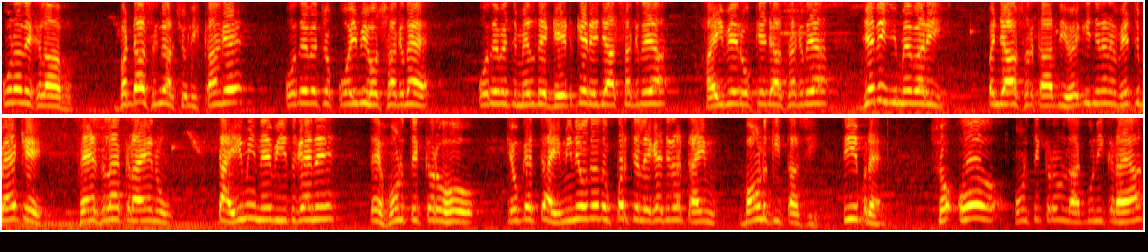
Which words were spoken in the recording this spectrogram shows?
ਉਹਨਾਂ ਦੇ ਖਿਲਾਫ ਵੱਡਾ ਸੰਘਰਸ਼ ਉਲੀਕਾਂਗੇ। ਉਹਦੇ ਵਿੱਚੋਂ ਕੋਈ ਵੀ ਹੋ ਸਕਦਾ ਹੈ, ਉਹਦੇ ਵਿੱਚ ਮਿਲਦੇ ਗੇਟ ਘੇਰੇ ਜਾ ਸਕਦੇ ਆ ਹਾਈਵੇ ਰੋਕੇ ਜਾ ਸਕਦੇ ਆ। ਜਿਹਦੀ ਜ਼ਿੰਮੇਵਾਰੀ ਪੰਜਾਬ ਸਰਕਾਰ ਦੀ ਹੋਏਗੀ, ਜਿਨ੍ਹਾਂ ਨੇ ਵਿੱਚ ਬਹਿ ਕੇ ਫੈਸਲਾ ਕਰਾਏ ਨੂੰ 2.5 ਮਹੀਨੇ ਬੀਤ ਗਏ ਨੇ ਤੇ ਹੁਣ ਤੱਕ ਉਹ ਕਿਉਂਕਿ 2.5 ਮਹੀਨੇ ਉਹਦੇ ਤੋਂ ਉੱਪਰ ਚਲੇ ਗਿਆ ਜਿਹੜਾ ਟਾਈਮ ਬਾਉਂਡ ਕੀਤਾ ਸੀ 30 ਅਪ੍ਰੈਲ। ਸੋ ਉਹ ਹੁਣ ਤੱਕ ਉਹਨੂੰ ਲਾਗੂ ਨਹੀਂ ਕਰਾਇਆ।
